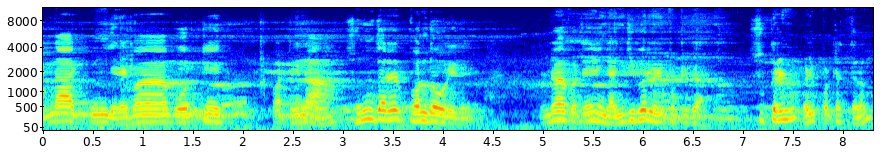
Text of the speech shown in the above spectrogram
என்னார்க்கும் இறைவா போற்றி. பார்த்தீங்கன்னா சுந்தரர் பிறந்த ஒரு இது. ரெண்டாவது பார்த்தீங்கன்னா இங்கே அஞ்சு பேர் வழிபட்டிருக்கா சுக்கரன் வழிபட்ட தலம்.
